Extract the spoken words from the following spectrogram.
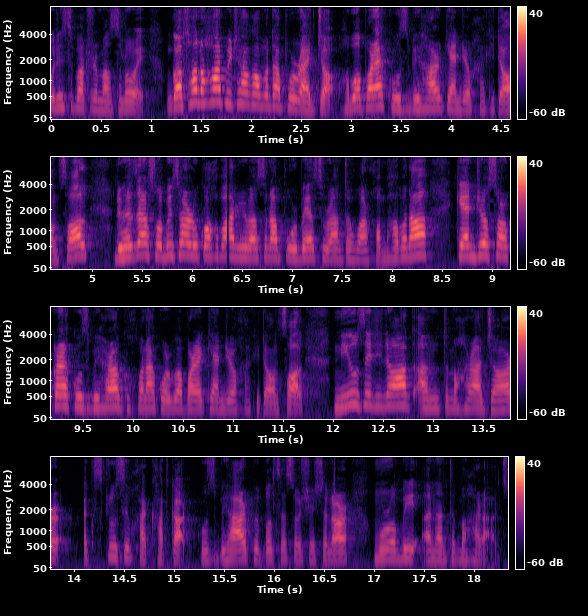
উদিছো বাতৰিৰ মাজলৈ। গঠন নহয় পৃথক কমতাপুৰ ৰাজ্য। হ'ব পাৰে কোচবিহাৰ কেন্দ্ৰীয় শাসিত অঞ্চল। দুহেজাৰ চৌবিছৰ লোকসভা নিৰ্বাচনৰ পূৰ্বে চূড়ান্ত হোৱাৰ সম্ভাৱনা। কেন্দ্ৰীয় চৰকাৰে কোচবিহাৰক ঘোষণা কৰিব পাৰে কেন্দ্ৰীয় শাসিত অঞ্চল। নিউজ এইটিনত অনন্ত মহাৰাজৰ এক্সক্লুচিভ সাক্ষাৎকাৰ। কোচবিহাৰ পিপলছ এছ'চিয়েশ্যনৰ মুৰব্বী অনন্ত মহাৰাজ।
